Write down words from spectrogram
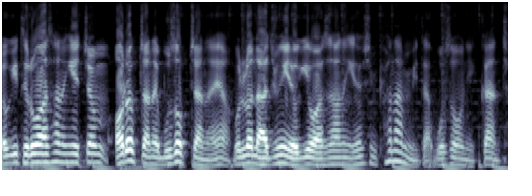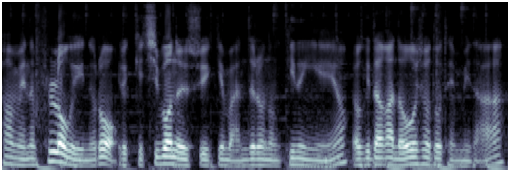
여기 들어와서 하는 게 좀 어렵잖아요. 무섭잖아요. 물론 나중에 여기 와서 하는 게 훨씬 편합니다. 무서우니까 처음에는 플러그인으로 이렇게 집어넣을 수 있게 만들어 놓은 기능이에요. 여기다가 넣으셔도 됩니다.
